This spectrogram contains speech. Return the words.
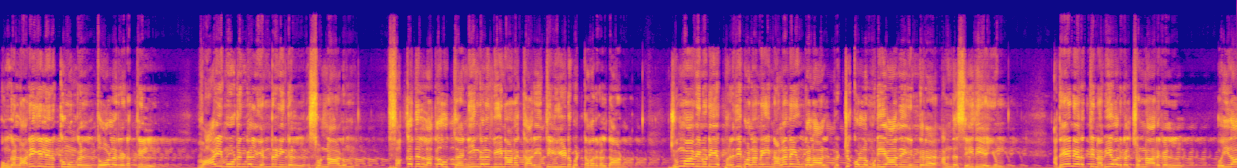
உங்கள் அருகில் இருக்கும் உங்கள் தோழரிடத்தில் வாய் மூடுங்கள் என்று நீங்கள் சொன்னாலும் ஃபக்கதில் அகௌத்த நீங்களும் வீணான காரியத்தில் ஈடுபட்டவர்கள் தான் ஜும்மாவினுடைய பிரதிபலனை நலனை உங்களால் பெற்றுக்கொள்ள முடியாது என்கிற அந்த செய்தியையும் அதே நேரத்தில் நபி அவர்கள் சொன்னார்கள் ஒய்தா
